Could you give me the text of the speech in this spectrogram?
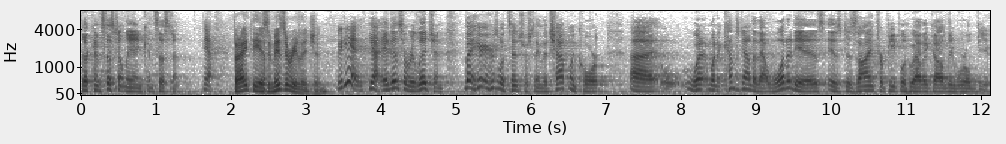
They're consistently inconsistent. Yeah, But atheism is a religion. it is. Yeah, it is a religion. But here, here's what's interesting the Chaplain Corps, uh, when, when it comes down to that, what it is, is designed for people who have a godly worldview.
